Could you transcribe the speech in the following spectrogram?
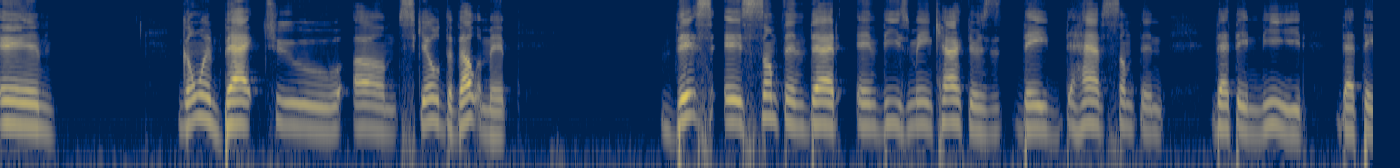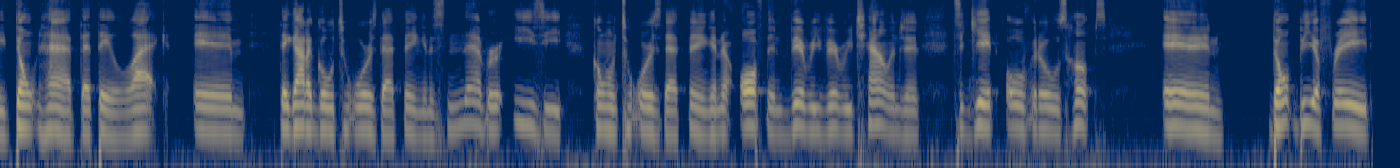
And going back to um, skill development, this is something that in these main characters they have something that they need that they don't have that they lack and they got to go towards that thing and it's never easy going towards that thing and they're often very very challenging to get over those humps. And don't be afraid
